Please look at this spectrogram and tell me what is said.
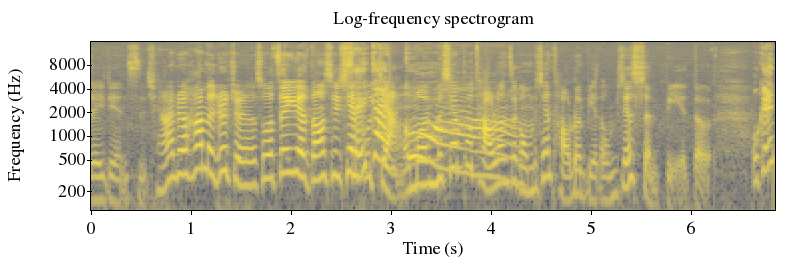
这一件事情，他就他们就觉得说这个东西先不讲，啊、我们我们先不讨论这个，我们先讨论别的，我们先审别的。我跟你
